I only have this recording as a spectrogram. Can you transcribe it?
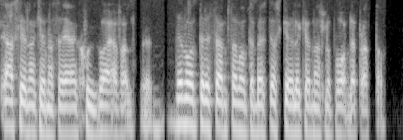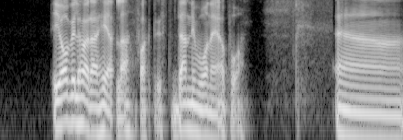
Jag skulle nog kunna säga sju i alla fall. Det var inte det sämsta, det var inte det bästa. Jag skulle kunna slå på den plattan. Jag vill höra hela faktiskt. Den nivån är jag på. Eh,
